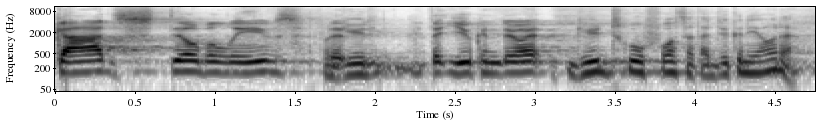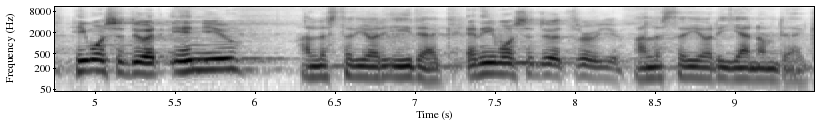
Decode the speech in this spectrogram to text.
God still believes that, Gud- that you can do it. Gud tror fortsatt at du kan gjøre det. He wants to do it in you Han har lyst til å gjøre det i deg. and He wants to do it through you. Han har lyst til å gjøre det gjennom deg.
